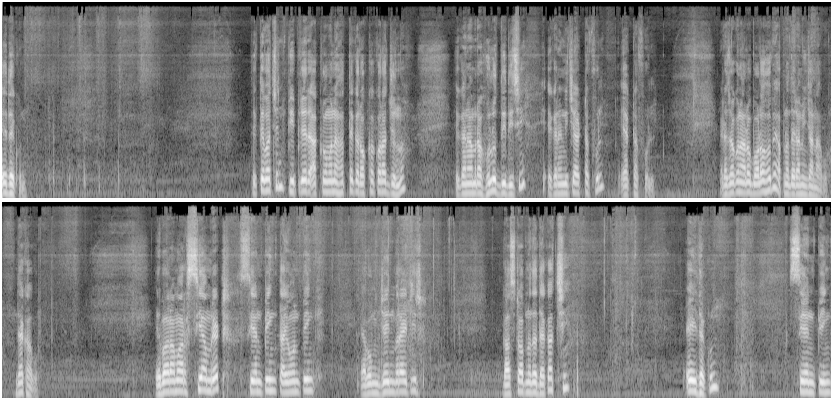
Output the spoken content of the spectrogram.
এই দেখুন। দেখতে পাচ্ছেন, পিঁপড়ের আক্রমণের হাত থেকে রক্ষা করার জন্য এখানে আমরা হলুদ দিয়ে দিছি এখানে নিচে একটা ফুল একটা ফুল। এটা যখন আরও বড় হবে, আপনাদের আমি জানাব, দেখাবো। এবার আমার Siam red Siam pink, Taiwan pink এবং জেন ভ্যারাইটির গাছটা আপনাদের দেখাচ্ছি। এই দেখুন, Siam pink,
